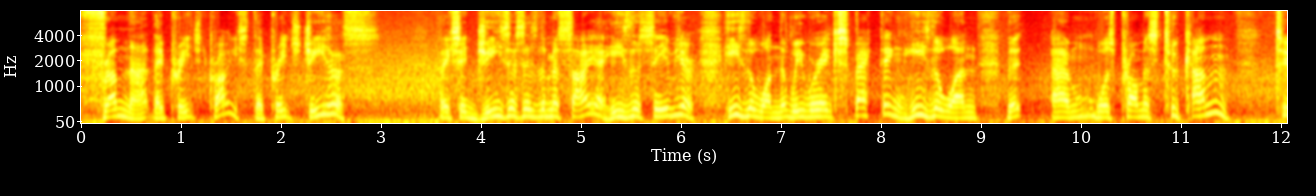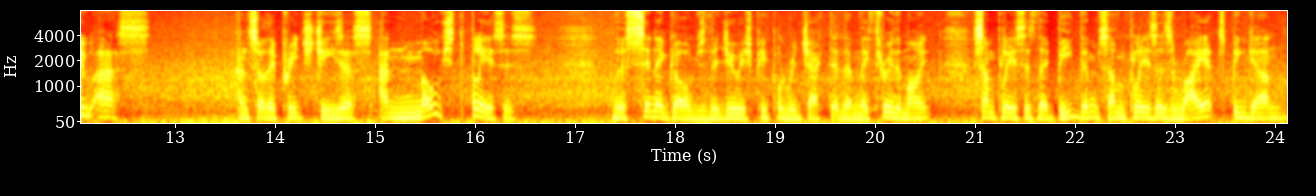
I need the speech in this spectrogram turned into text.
from that, they preached Christ, they preached Jesus. They said Jesus is the Messiah, He's the Savior, He's the one that we were expecting, He's the one that um, was promised to come to us. And so they preached Jesus. And most places, the synagogues, the Jewish people rejected them. They threw them out. Some places they beat them, some places riots began.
